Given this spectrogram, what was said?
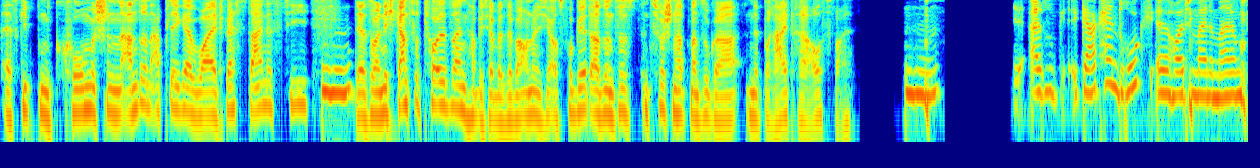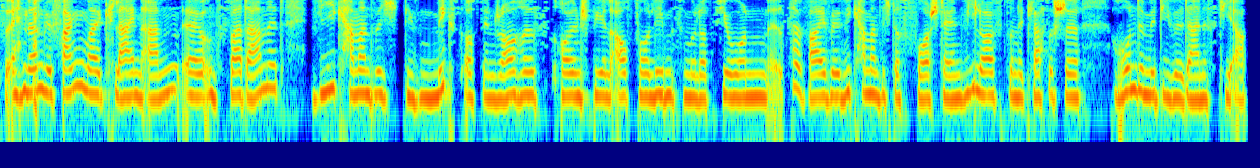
Es gibt einen komischen anderen Ableger, Wild West Dynasty. Mhm. Der soll nicht ganz so toll sein, habe ich aber selber auch noch nicht ausprobiert. Also inzwischen hat man sogar eine breitere Auswahl. Mhm. Also gar kein Druck, äh, heute meine Meinung zu ändern. Wir fangen mal klein an. Äh, und zwar damit, wie kann man sich diesen Mix aus den Genres, Rollenspiel, Aufbau, Lebenssimulation, äh, Survival, wie kann man sich das vorstellen? Wie läuft so eine klassische Runde Medieval Dynasty ab?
